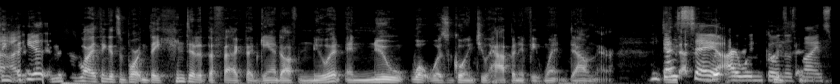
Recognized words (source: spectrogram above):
think, I- But and this is why I think it's important. They hinted at the fact that Gandalf knew it and knew what was going to happen if he went down there. he does say. I wouldn't go in those mines,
